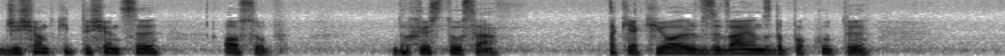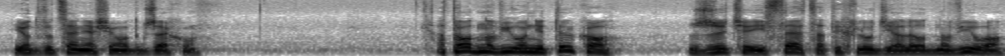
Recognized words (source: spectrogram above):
dziesiątki tysięcy osób do Chrystusa, tak jak Joel wzywając do pokuty i odwrócenia się od grzechu. A to odnowiło nie tylko życie i serca tych ludzi, ale odnowiło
